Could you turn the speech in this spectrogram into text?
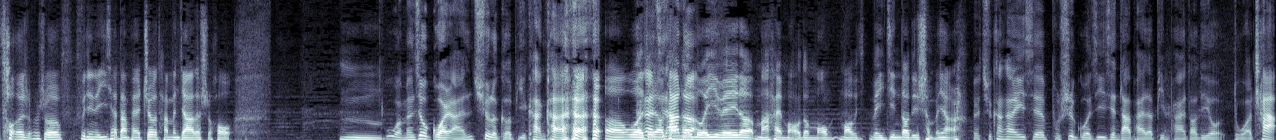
走的时候说附近的一线大牌只有他们家的时候，嗯，我们就果然去了隔壁看看。嗯 我就要看看罗意威的马海毛的毛毛围巾到底什么样儿。去看看一些不是国际一线大牌的品牌到底有多差。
